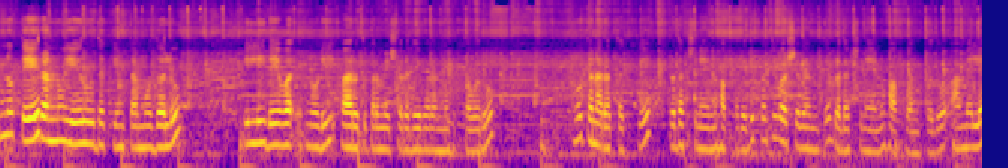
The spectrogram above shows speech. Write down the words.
ಇನ್ನು ತೇರನ್ನು ಏರುವುದಕ್ಕಿಂತ ಮೊದಲು ಇಲ್ಲಿ ದೇವ, ನೋಡಿ, ಪಾರ್ವತಿ ಪರಮೇಶ್ವರ ದೇವರನ್ನು ಹೊತ್ತವರು ನೂತನ ರಥಕ್ಕೆ ಪ್ರದಕ್ಷಿಣೆಯನ್ನು ಹಾಕ್ತಾರೆ. ಇದು ಪ್ರತಿ ವರ್ಷದಂತೆ ಪ್ರದಕ್ಷಿಣೆಯನ್ನು ಹಾಕುವಂಥದ್ದು. ಆಮೇಲೆ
